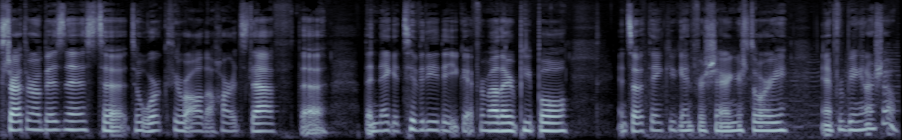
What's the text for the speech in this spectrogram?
start their own business, to to work through all the hard stuff, the the negativity that you get from other people. And so, thank you again for sharing your story and for being in our show.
